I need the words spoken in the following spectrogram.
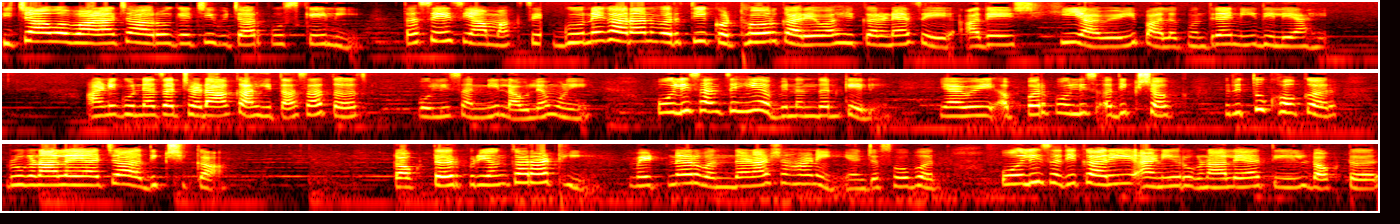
तिच्या व बाळाच्या आरोग्याची विचारपूस केली. तसेच यामागचे गुन्हेगारांवरती कठोर कार्यवाही करण्याचे आदेश ही यावेळी पालकमंत्र्यांनी दिले आहे. आणि गुन्ह्याचा छडा काही तासातच पोलिसांनी लावल्यामुळे पोलिसांचेही अभिनंदन केले. यावेळी अप्पर पोलीस अधीक्षक रितू खोकर रुग्णालयाच्या अधीक्षिका. डॉक्टर प्रियंका राठी मेटनर वंदना शहाणे यांच्यासोबत पोलीस अधिकारी आणि रुग्णालयातील डॉक्टर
